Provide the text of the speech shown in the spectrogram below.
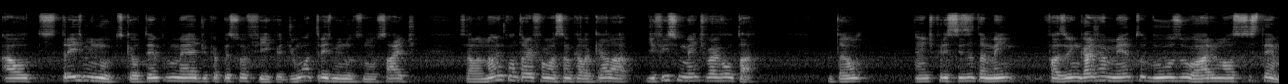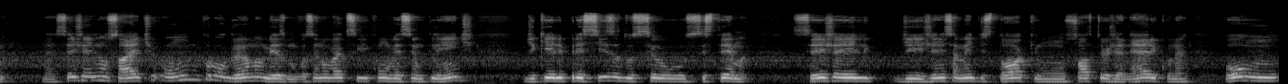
aos 3 minutos, que é o tempo médio que a pessoa fica, de 1 a 3 minutos no site, se ela não encontrar a informação que ela quer, ela dificilmente vai voltar. Então, a gente precisa também fazer o engajamento do usuário no nosso sistema. Né? Seja ele um site ou um programa mesmo. Você não vai conseguir convencer um cliente de que ele precisa do seu sistema, seja ele de gerenciamento de estoque, um software genérico, né? ou um,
